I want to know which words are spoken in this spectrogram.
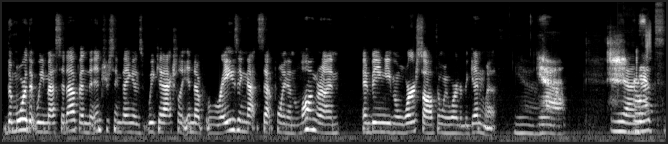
the more that we mess it up. And the interesting thing is, we can actually end up raising that set point in the long run and being even worse off than we were to begin with. Yeah. Yeah. Yeah, and that's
